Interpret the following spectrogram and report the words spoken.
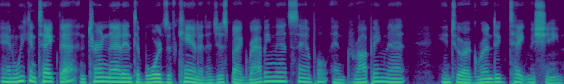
And we can take that and turn that into Boards of Canada just by grabbing that sample and dropping that into our Grundig tape machine.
